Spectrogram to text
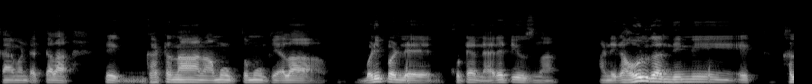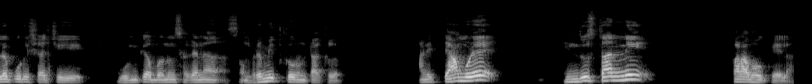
काय म्हणतात त्याला ते घटना अमुक तमुक याला बळी पडले खोट्या नॅरेटिव्हजना आणि राहुल गांधींनी एक खलपुरुषाची भूमिका बनवून सगळ्यांना संभ्रमित करून टाकलं. आणि त्यामुळे हिंदुस्थाननी पराभव केला.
